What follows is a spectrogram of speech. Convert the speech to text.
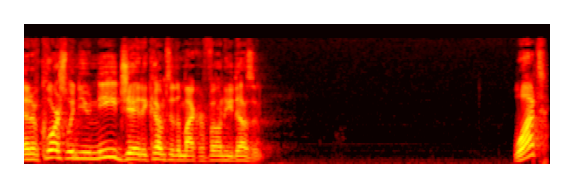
And of course, when you need Jay to come to the microphone, he doesn't. What?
